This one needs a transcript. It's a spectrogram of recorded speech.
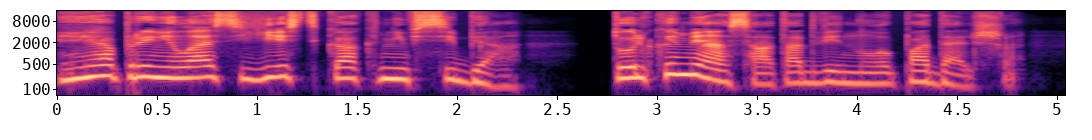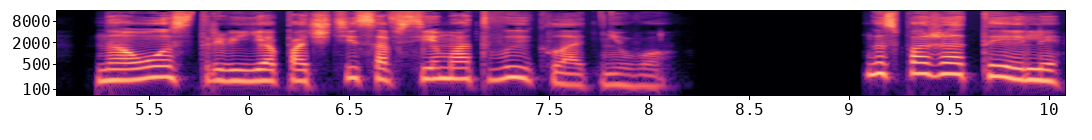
Я принялась есть как не в себя, только мясо отодвинула подальше. На острове я почти совсем отвыкла от него. «Госпожа Телли,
